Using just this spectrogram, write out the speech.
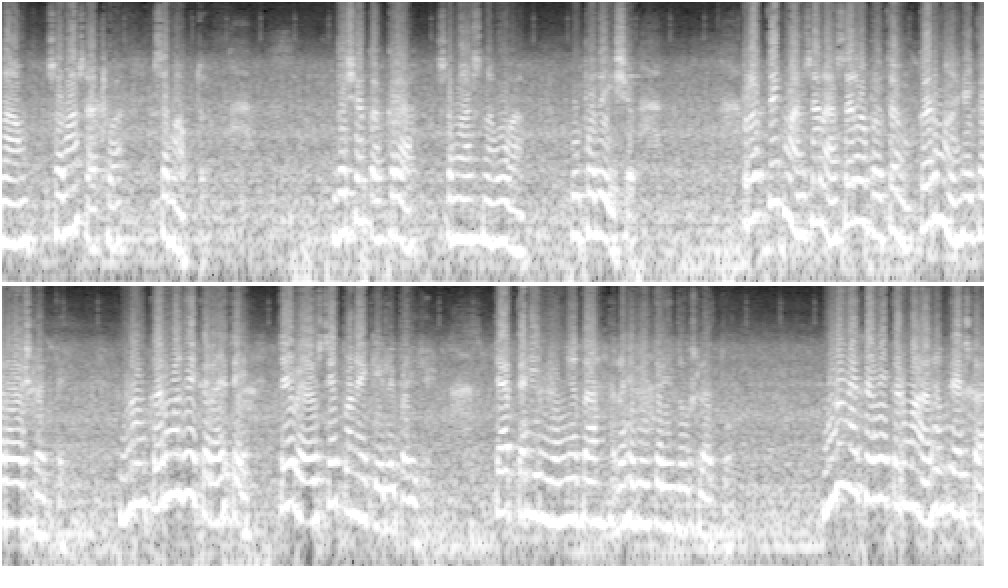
नाम समास आठवा समाप्त. दशक अकरा समास नववा उपदेश प्रत्येक माणसाला सर्वप्रथम कर्म हे करावेच लागते. म्हणून कर्म जे करायचे ते व्यवस्थितपणे केले पाहिजे. त्यात काही न्यून्यता राहिली तरी दोष लागतो. म्हणून एखादे कर्म आरंभले असता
